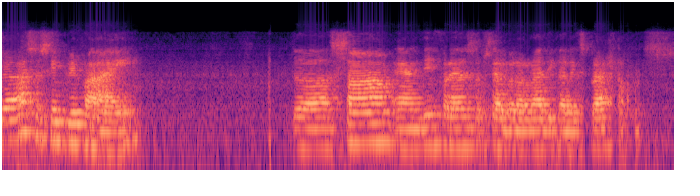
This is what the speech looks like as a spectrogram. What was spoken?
we are asked to simplify the sum and difference of several radical expressions.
